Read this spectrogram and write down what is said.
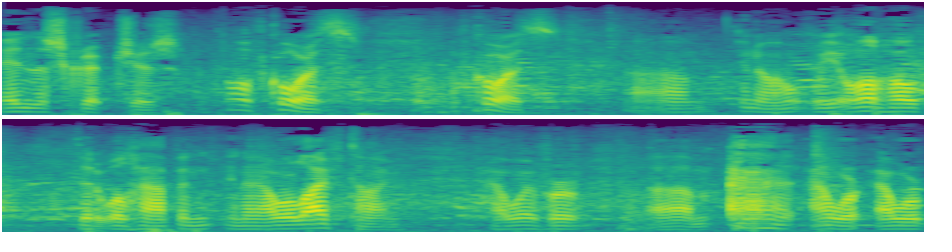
in the scriptures? Oh, of course, of course. um, you know, we all hope that it will happen in our lifetime. However, um, our our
